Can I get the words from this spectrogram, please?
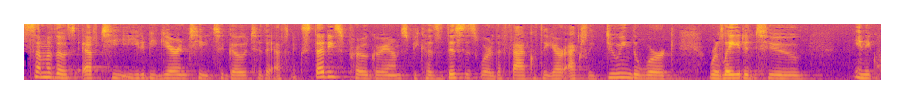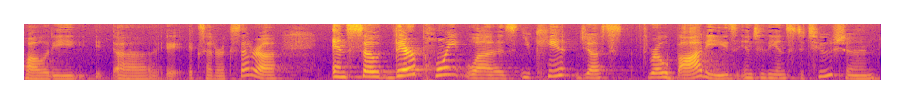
some of those FTE to be guaranteed to go to the ethnic studies programs because this is where the faculty are actually doing the work related to inequality, uh, et cetera, et cetera. And so their point was you can't just throw bodies into the institution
